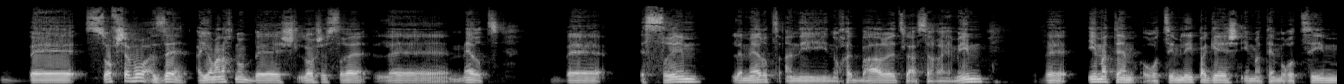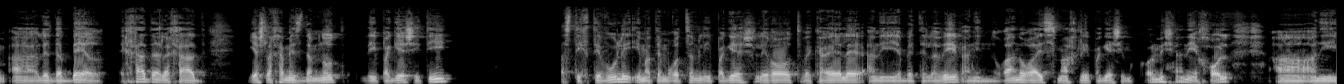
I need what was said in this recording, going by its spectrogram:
בסוף שבוע הזה, היום אנחנו ב-13 למרץ, ב-20 למרץ אני נוחת בארץ לעשרה ימים, ואם אתם רוצים להיפגש, אם אתם רוצים uh, לדבר אחד על אחד, יש לכם הזדמנות להיפגש איתי, אז תכתבו לי אם אתם רוצים להיפגש, לראות וכאלה, אני אהיה בתל אביב, אני נורא נורא אשמח להיפגש עם כל מי שאני יכול, uh, אני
